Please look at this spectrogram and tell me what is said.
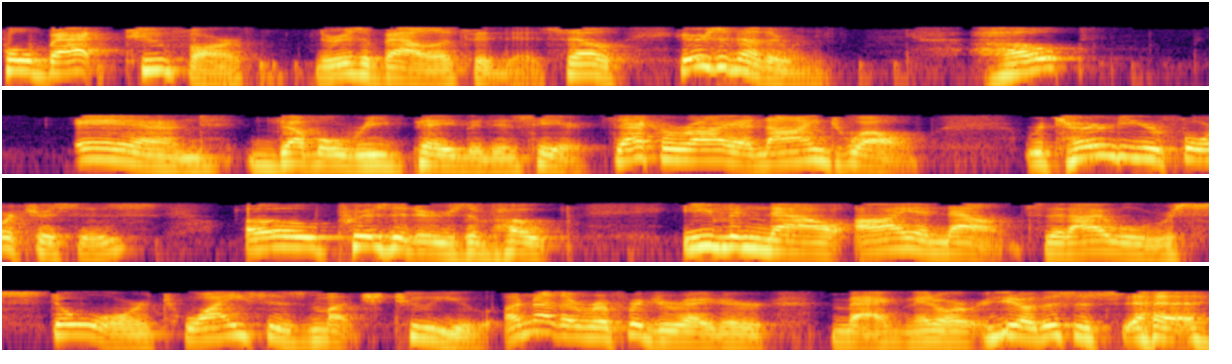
pull back too far. There is a balance in this. So here's another one. Hope and double repayment is here. Zechariah 9:12. Return to your fortresses, O prisoners of hope. Even now I announce that I will restore twice as much to you. Another refrigerator magnet or, you know, this is, uh,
